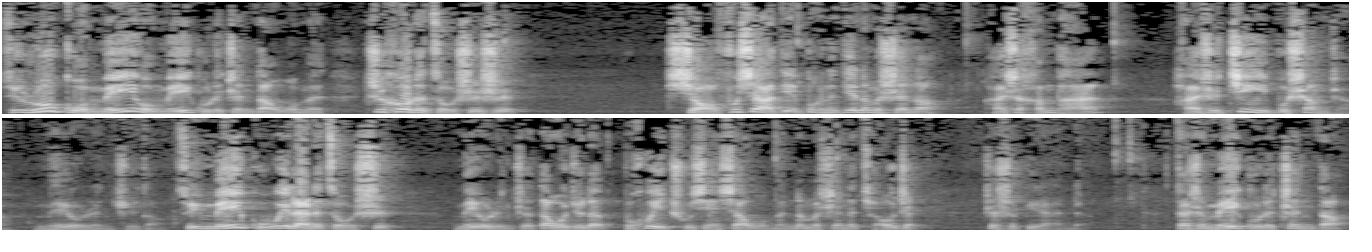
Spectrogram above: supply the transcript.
所以如果没有美股的震荡，我们之后的走势是小幅下跌，不可能跌那么深呢？还是横盘，还是进一步上涨？没有人知道。所以美股未来的走势没有人知道，但我觉得不会出现像我们那么深的调整，这是必然的。但是美股的震荡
